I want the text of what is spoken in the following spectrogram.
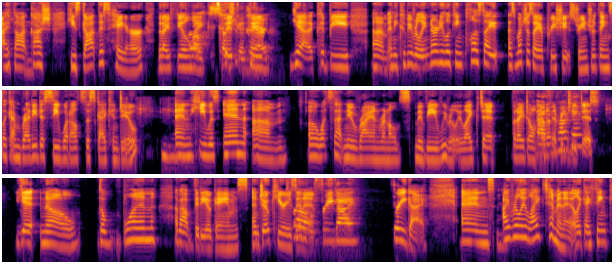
I thought, Mm. gosh, he's got this hair that I feel Oh, like could, good could hair. yeah, it could be, um, and he could be really nerdy looking. Plus, I, as much as I appreciate Stranger Things, like I'm ready to see what else this guy can do. Mhm. And he was in, um, oh, what's that new Ryan Reynolds movie? We really liked it, but I don't know Adam if everybody Project? did. Yeah, no, the one about video games, and Joe Keery's in Oh, it free guy. free guy and Mhm. i really liked him in it like i think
